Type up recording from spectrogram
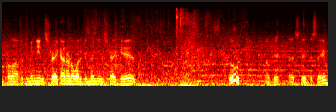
No, pull off a Dominion strike. I don't know what a Dominion strike is. Ooh. Okay, that stayed the same.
